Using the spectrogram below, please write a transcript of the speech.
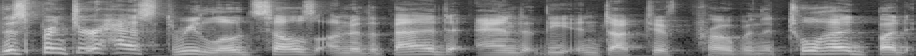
This printer has three load cells under the bed and the inductive probe in the toolhead, but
